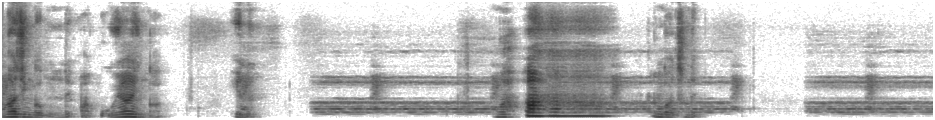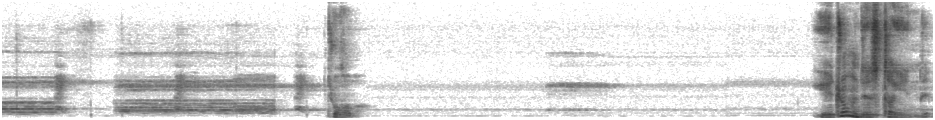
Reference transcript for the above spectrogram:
강아지인가 본데? 아, 고양인가? 얘는. 뭔가, 아, 아, 아, 아 하는 것 같은데. 들어가 봐. 얘 좀 내 스타일인데?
